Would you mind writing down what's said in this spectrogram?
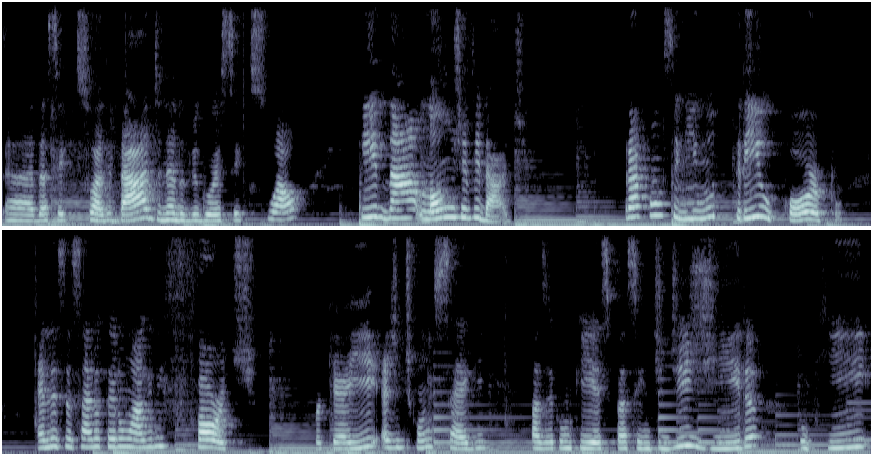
uh, da sexualidade, né, do vigor sexual e da longevidade. Para conseguir nutrir o corpo, é necessário ter um Agni forte, porque aí a gente consegue fazer com que esse paciente digira o que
